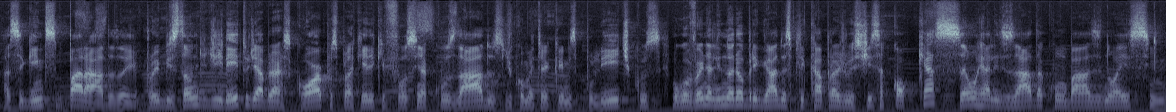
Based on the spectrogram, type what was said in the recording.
as seguintes paradas aí: proibição de direito de habeas corpus para aqueles que fossem acusados de cometer crimes políticos. O governo ali não era obrigado a explicar para a justiça qualquer ação realizada com base no AI-5.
